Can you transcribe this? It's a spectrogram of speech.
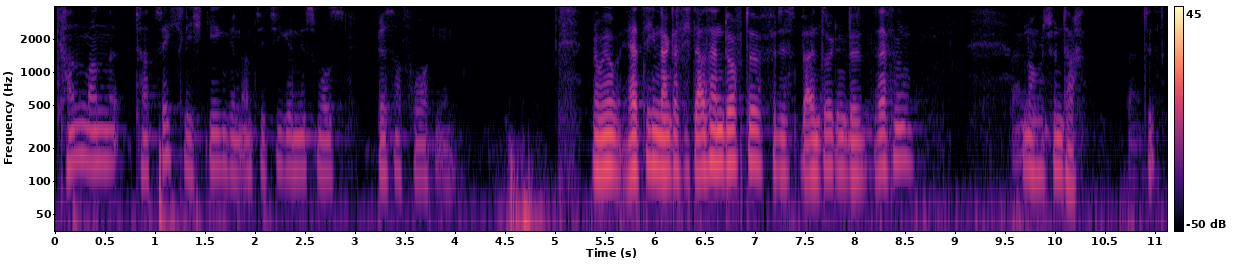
kann man tatsächlich gegen den Antiziganismus besser vorgehen. Romeo, herzlichen Dank, dass ich da sein durfte für das beeindruckende Treffen. Danke. Noch einen schönen Tag. Danke. Tschüss.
